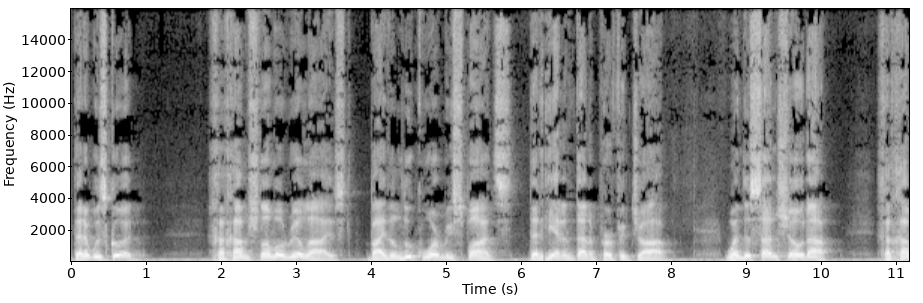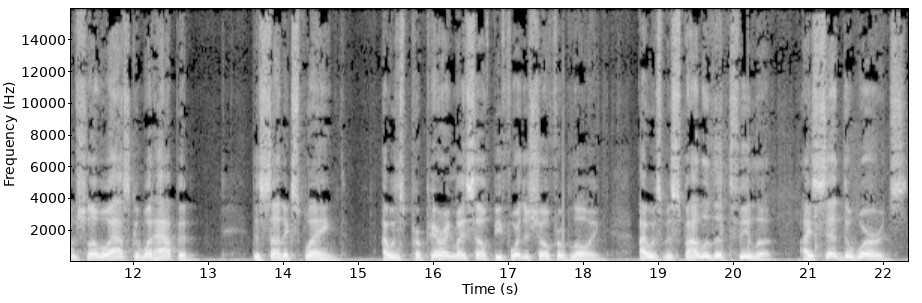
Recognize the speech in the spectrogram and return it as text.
that it was good. Chacham Shlomo realized by the lukewarm response that he hadn't done a perfect job. When the son showed up, Chacham Shlomo asked him what happened. The son explained, I was preparing myself before the shofar blowing. I was mispala the tefillah. I said the words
